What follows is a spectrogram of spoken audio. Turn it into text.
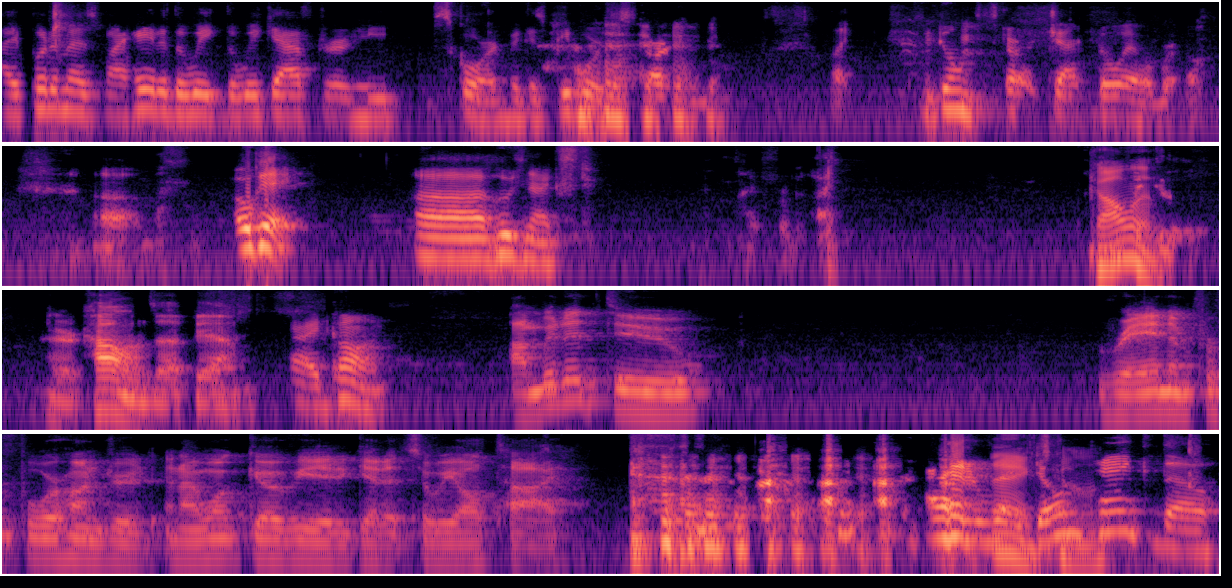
I put him as my hate of the week the week after he scored because people were just starting like, you don't start Jack Doyle, bro. Um, okay. Uh, who's next? I forgot. Colin. Or Collins up, yeah. All right, Colin. I'm gonna do random for 400, and I want Govier to get it so we all tie. All right, Thanks, don't Colin. tank though.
